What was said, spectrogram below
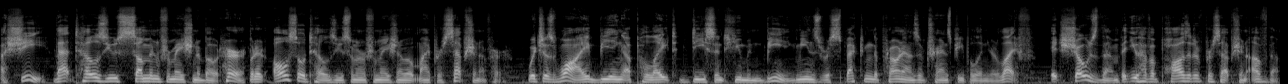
a she, that tells you some information about her, but it also tells you some information about my perception of her. Which is why being a polite, decent human being means respecting the pronouns of trans people in your life. It shows them that you have a positive perception of them.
